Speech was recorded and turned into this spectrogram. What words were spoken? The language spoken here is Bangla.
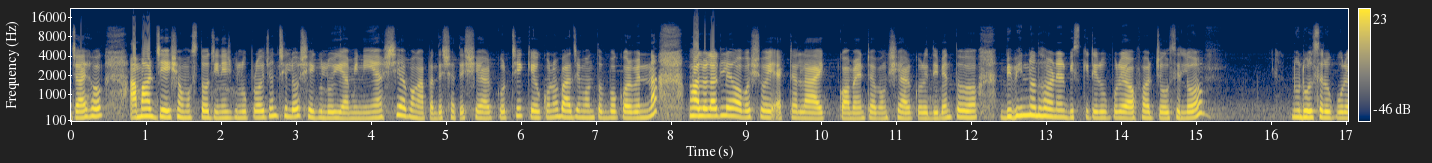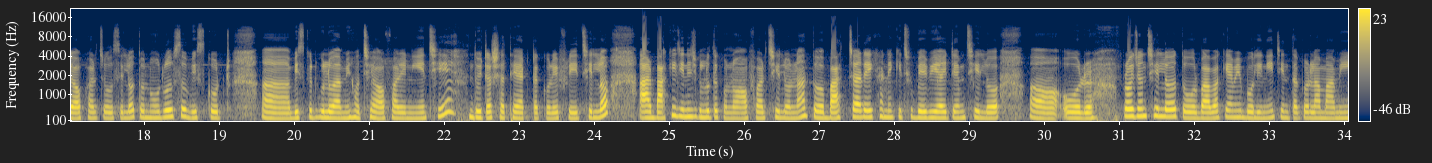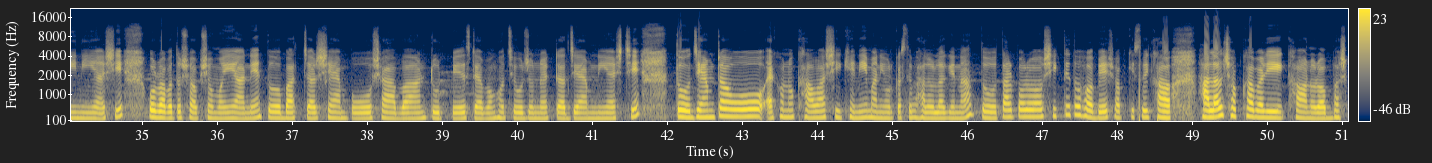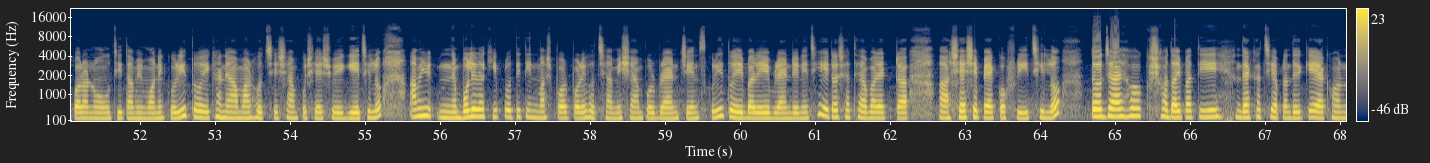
যাই হোক, আমার যে সমস্ত জিনিসগুলো প্রয়োজন ছিল সেগুলোই আমি নিয়ে আসছি এবং আপনাদের সাথে শেয়ার করছি। কেউ কোনো বাজে মন্তব্য করবেন না। ভালো লাগলে অবশ্যই একটা লাইক কমেন্ট এবং শেয়ার করে দিবেন। তো বিভিন্ন ধরনের বিস্কিটের উপরে অফার চলছিল। নুডলসের উপরে অফার চলছিল। তো নুডলস ও বিস্কুট বিস্কুটগুলো আমি হচ্ছে অফারে নিয়েছি। দুইটার সাথে একটা করে ফ্রি ছিল। আর বাকি জিনিসগুলোতে কোনো অফার ছিল না। তো বাচ্চার এখানে কিছু বেবি আইটেম ছিল ওর প্রয়োজন ছিল। তো ওর বাবাকে আমি বলিনি, চিন্তা করলাম আমি নিয়ে আসি। ওর বাবা তো সব সময়ই আনে। তো বাচ্চার শ্যাম্পু, সাবান, টুথপেস্ট এবং হচ্ছে ওর জন্য একটা জ্যাম নিয়ে আসছি। তো জ্যামটা ও এখনও খাওয়া শিখেনি মানে ওর কাছে ভালো লাগে না। তো তারপরও শিখতে তো হবে সব কিছুই খাওয়া, হালাল সব খাবারই খাওয়ানোর, অভ্যাস করানো উচিত আমি মনে করি। তো এখানে আমার হচ্ছে শ্যাম্পু শেষ হয়ে গিয়েছিল। আমি বলে রাখি প্রতি তিন মাস পর পরে হচ্ছে আমি শ্যাম্পুর ব্র্যান্ড চেঞ্জ করি। তো এবারে এই ব্র্যান্ড এনেছি। এটার সাথে আবার একটা শেষে প্যাকও ফ্রি ছিল। তো যাই হোক সদাইপাতি দেখাচ্ছি আপনাদেরকে। এখন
